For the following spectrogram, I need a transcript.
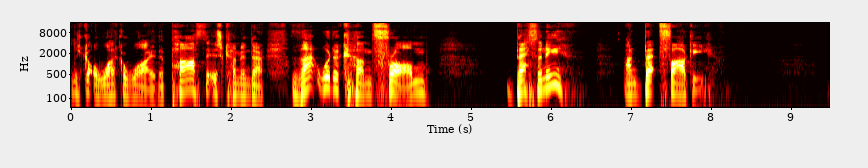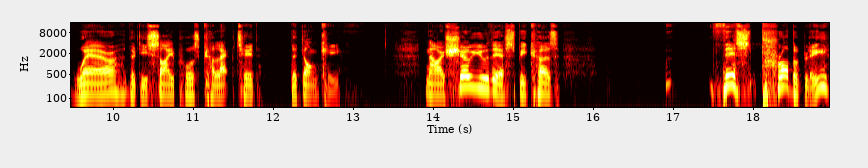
You've got a, like a Y. The path that is coming down. That would have come from Bethany and Bethphage, where the disciples collected the donkey. Now, I show you this because this probably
